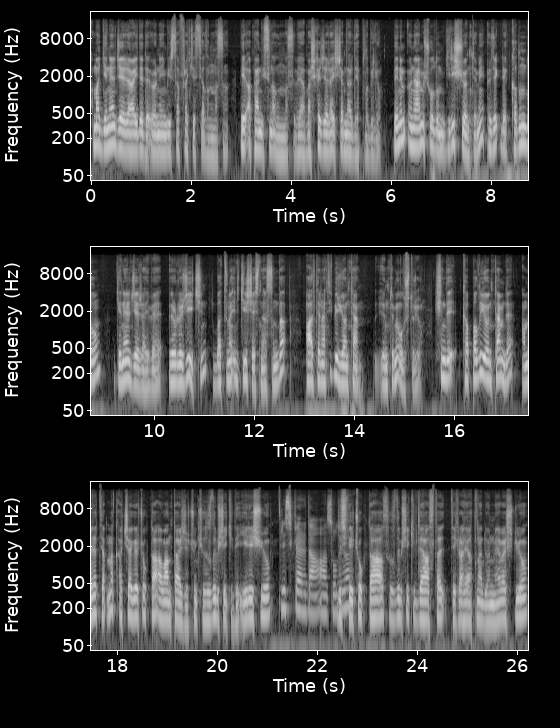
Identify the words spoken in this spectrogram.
Ama genel cerrahide de örneğin bir safra kesi alınması, bir apendiksin alınması veya başka cerrahi işlemler de yapılabiliyor. Benim önermiş olduğum giriş yöntemi özellikle kadın doğum, genel cerrahi ve üroloji için batına ilk giriş esnasında alternatif bir yöntem yöntemi oluşturuyor. Şimdi kapalı yöntemle ameliyat yapmak açığa göre çok daha avantajlı. Çünkü hızlı bir şekilde iyileşiyor. Riskleri daha az oluyor. Riskleri çok daha az. Hızlı bir şekilde hasta tekrar hayatına dönmeye başlıyor.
